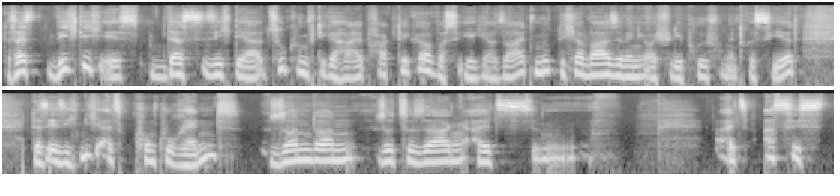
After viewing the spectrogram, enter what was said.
Das heißt, wichtig ist, dass sich der zukünftige Heilpraktiker, was ihr ja seid, möglicherweise, wenn ihr euch für die Prüfung interessiert, dass er sich nicht als Konkurrent, sondern sozusagen als, als Assistent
